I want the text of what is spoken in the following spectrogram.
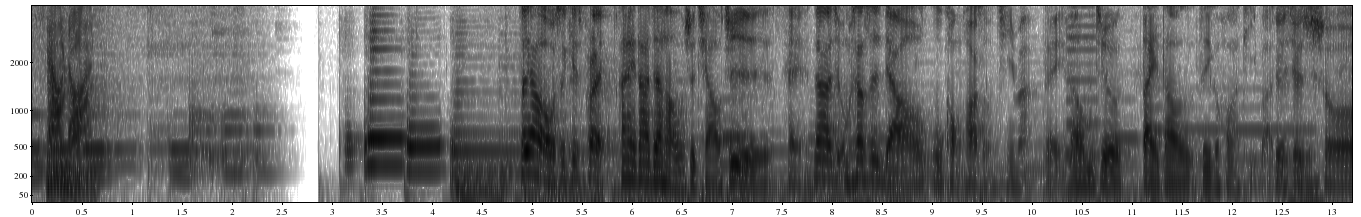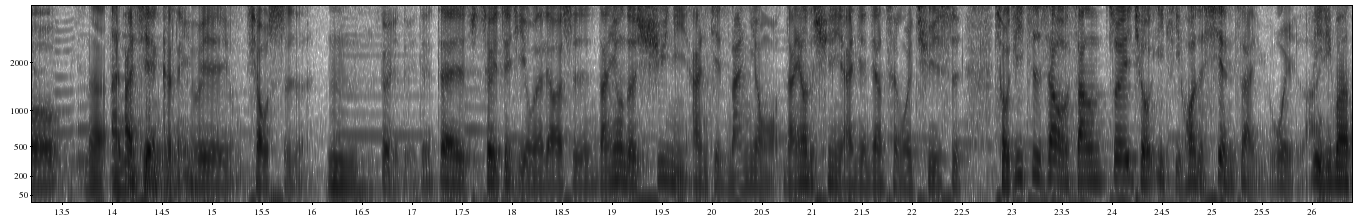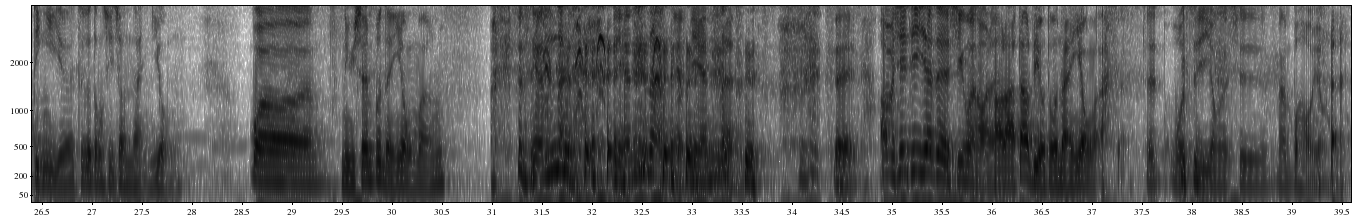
小暖。大家好，我是 Kiss Play。嗨，大家好，我是乔治。哎，那就我们上次聊无孔化手机嘛，对，然后我们就带到这个话题吧，对，就是说那按按键可能也会消失了。嗯，对对对，在所以这集我们要聊的是难用的虚拟按键，难用哦，难用的虚拟按键将成为趋势。手机制造商追求一体化的现在与未来你。已经帮他定义了，这个东西叫难用，我女生不能用吗？年冷，年冷，年冷。对，好，我们先听一下这个新闻好了。好了，到底有多难用啊？这我自己用的是蛮不好用的。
